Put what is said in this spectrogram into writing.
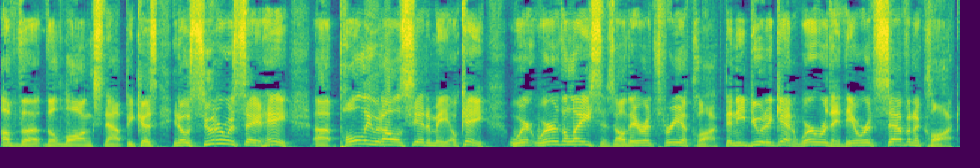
of the the long snap because you know Suitor was saying, hey, uh, would always say to me, okay, where where are the laces? Oh, they were at three o'clock. Then he'd do it again. Where were they? They were at seven o'clock.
